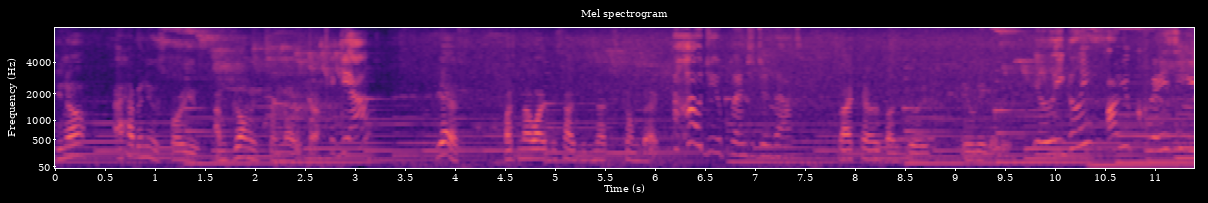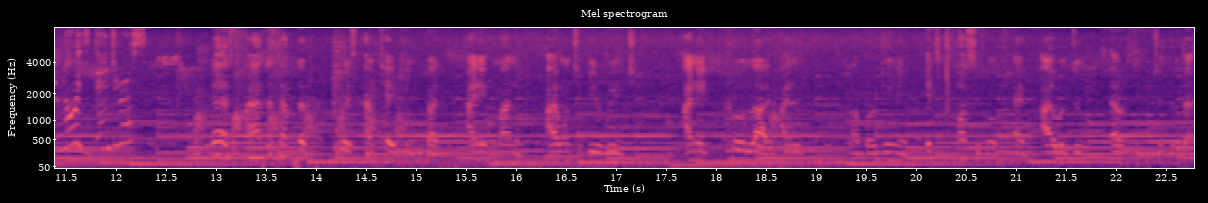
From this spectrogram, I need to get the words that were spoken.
You know, I have a news for you. I'm going to America. Again? Yes, but now I decided not to come back. How do you plan to do that? Like everybody do it, illegally. Illegally? Are you crazy? You know it's dangerous? Yes, I understand the risk I'm taking, but I need money. I want to be rich. I need cool life. I need Lamborghini. It's possible, and I will do everything to do that.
